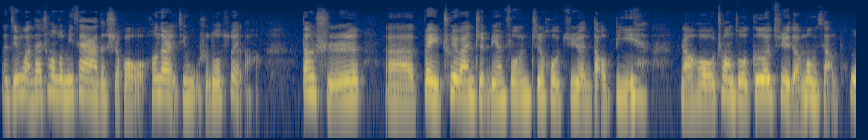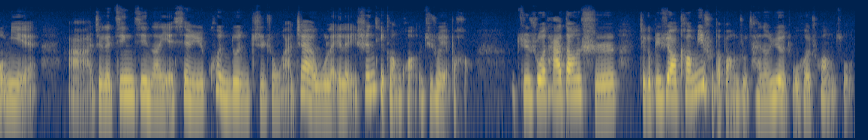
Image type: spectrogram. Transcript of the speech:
那尽管在创作《弥赛亚》的时候，亨德尔已经五十多岁了哈，当时呃被吹完枕边风之后，剧院倒闭，然后创作歌剧的梦想破灭。啊，这个经济呢也陷于困顿之中啊，债务累累，身体状况据说也不好。据说他当时这个必须要靠秘书的帮助才能阅读和创作，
